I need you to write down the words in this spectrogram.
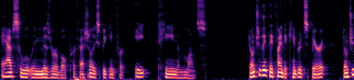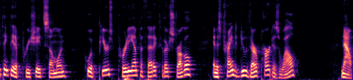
absolutely miserable, professionally speaking, for 18 months. Don't you think they'd find a kindred spirit? Don't you think they'd appreciate someone who appears pretty empathetic to their struggle and is trying to do their part as well? Now,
